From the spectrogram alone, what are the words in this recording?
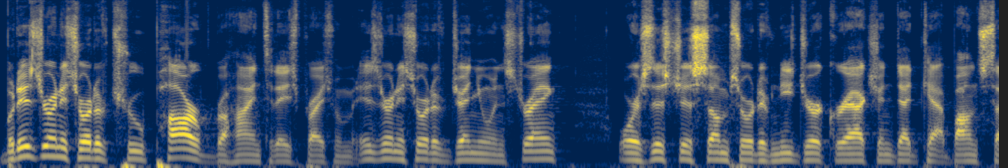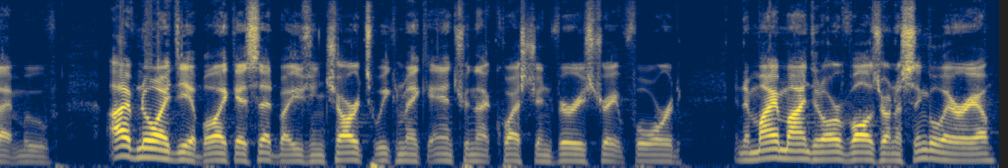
but is there any sort of true power behind today's price movement? Is there any sort of genuine strength? Or is this just some sort of knee jerk reaction, dead cat bounce type move? I have no idea, but like I said, by using charts, we can make answering that question very straightforward. And in my mind, it all revolves around a single area,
